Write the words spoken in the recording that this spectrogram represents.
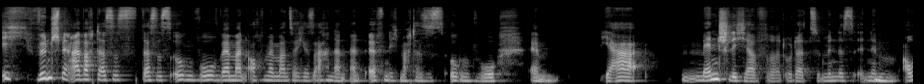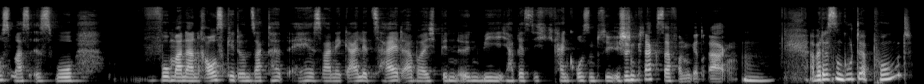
ich wünsche mir einfach, dass es, dass es irgendwo, wenn man auch, wenn man solche Sachen dann öffentlich macht, dass es irgendwo ähm, ja menschlicher wird oder zumindest in einem mhm. Ausmaß ist, wo wo man dann rausgeht und sagt halt, hey, es war eine geile Zeit, aber ich bin irgendwie, ich habe jetzt nicht keinen großen psychischen Knacks davon getragen. Mhm. Aber das ist ein guter Punkt,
